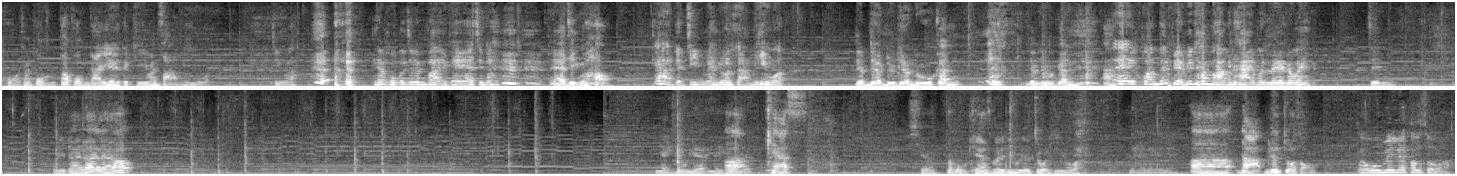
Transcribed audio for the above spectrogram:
โหถ้าผมถ้าผมได้เลยตะกี้มันสามฮิวอะจริงวะงั้นผมก็จะเป็นฝ่ายแพ้ใช่ไหมแพ้จริงเปล่าก็อาจจะจริงนะโดนสามพิวอะเดี๋ยวเดี๋ยวเดี๋ยวเดี๋ยวรู้กัน เดี๋ยวรู้กันอะเอ้ยความได้เปรียบที่ทำมามันหายหมดเลยนะเว้ยจริงวันนี้ได้ได้แล้ว อย่าฮิวเยอะอย่าฮิวอะเยอะ แคสเชชื่อถ้าผมแคสไปดีผมจะจั่วฮิวว่ะ ไหนไหนไหนอ่าดาบเลือกจั่วสองเอาไม่เลือกเข้าโซ่อะ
